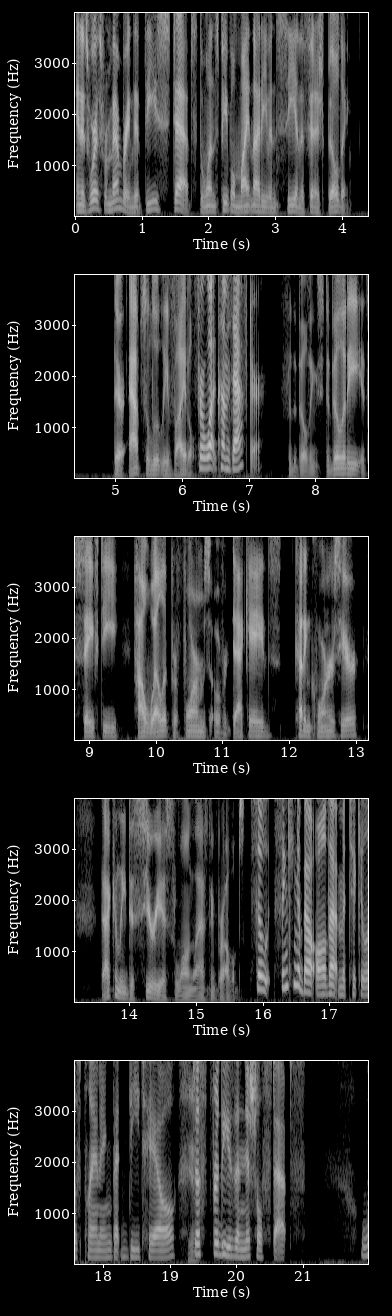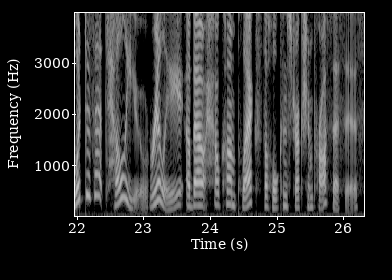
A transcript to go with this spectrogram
And it's worth remembering that these steps, the ones people might not even see in the finished building, they're absolutely vital For what comes after? for the building's stability, its safety, how well it performs over decades. Cutting corners here, that can lead to serious, long-lasting problems. So thinking about all that meticulous planning, that detail, Yeah. just for these initial steps, what does that tell you, really, about how complex the whole construction process is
